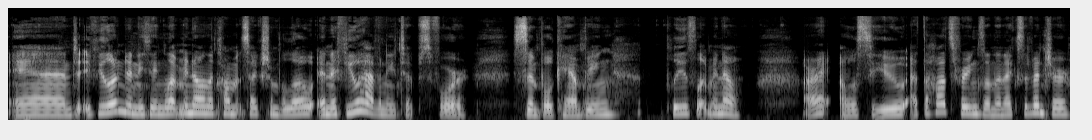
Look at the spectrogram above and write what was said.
And if you learned anything, let me know in the comment section below. And if you have any tips for simple camping, please let me know. All right, I will see you at the hot springs on the next adventure.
